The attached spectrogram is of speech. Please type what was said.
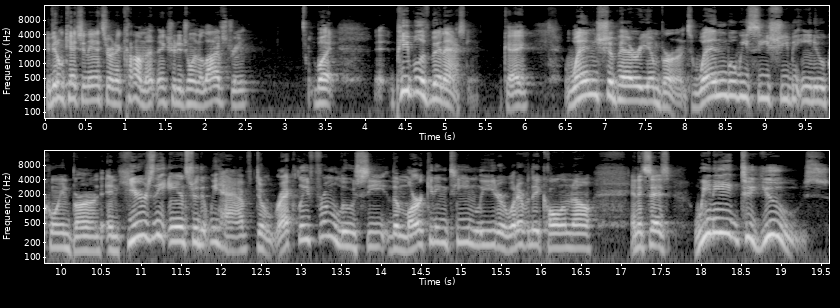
If you don't catch an answer in a comment, make sure to join the live stream. But eh, people have been asking, okay? When Shibarium burns, when will we see Shiba Inu coin burned? And here's the answer that we have directly from Lucie, the marketing team lead, or whatever they call him now. And it says, we need to use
